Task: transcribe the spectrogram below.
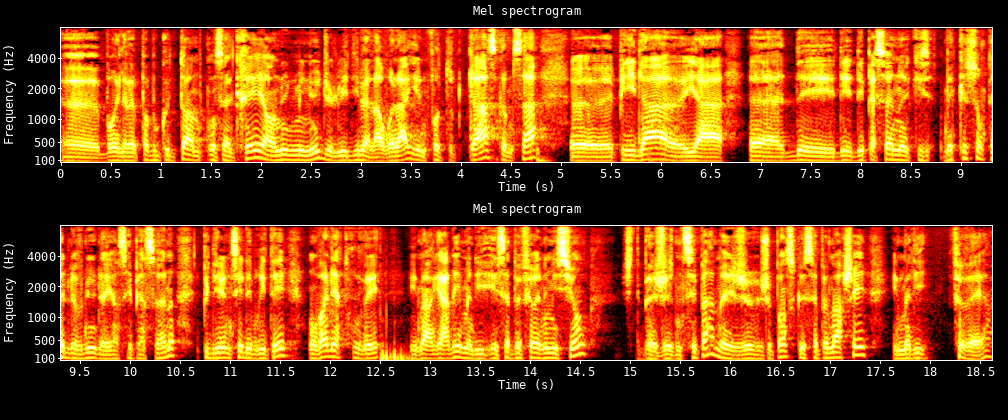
bon, il n'avait pas beaucoup de temps à me consacrer, en une minute, je lui ai dit, bah, alors voilà, il y a une photo de classe comme ça. Et puis là, il y a des, des, des personnes qui... Mais que sont-elles devenues d'ailleurs, ces personnes? Et puis il y a une célébrité, on va les retrouver. Il m'a regardé, il m'a dit, et ça peut faire une émission? Je dis, ben, je ne sais pas, mais je, je pense que ça peut marcher. Il m'a dit, feu vert.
